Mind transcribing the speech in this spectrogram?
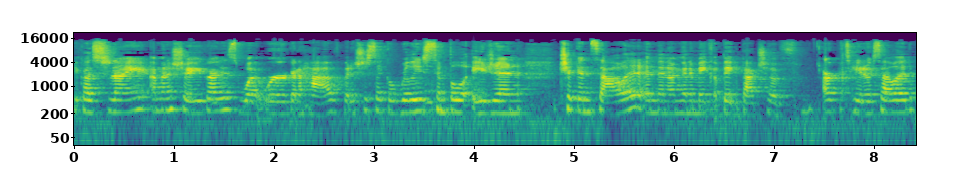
because tonight I'm gonna show you guys what we're gonna have, but it's just like a really simple Asian chicken salad, and then I'm gonna make a big batch of our potato salad.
